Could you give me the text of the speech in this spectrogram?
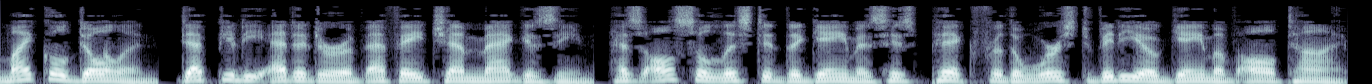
Michael Dolan, deputy editor of FHM magazine, has also listed the game as his pick for the worst video game of all time.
